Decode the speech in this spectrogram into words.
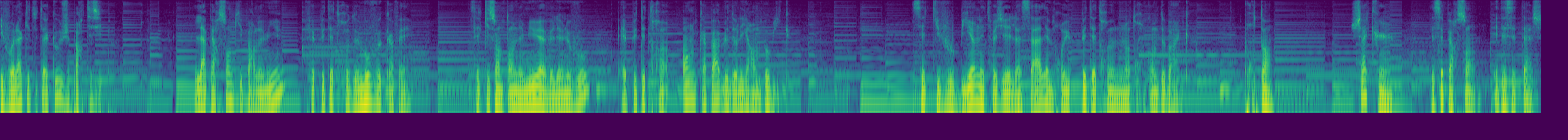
Et voilà que tout à coup je participe. La personne qui parle mieux fait peut-être de mauvais café. Celle qui s'entend le mieux avec les nouveaux est peut-être incapable de lire en public. Celle qui veut bien nettoyer la salle embrouille peut-être notre compte de banque. Pourtant, chacune de ces personnes et de ces tâches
